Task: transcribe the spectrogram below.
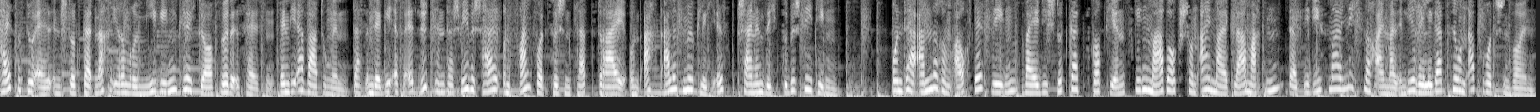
Heißes Duell in Stuttgart nach ihrem Remis gegen Kirchdorf würde es helfen, denn die Erwartungen, dass in der GFL Süd hinter Schwäbisch Hall und Frankfurt zwischen Platz 3 und 8 alles möglich ist, scheinen sich zu bestätigen. Unter anderem auch deswegen, weil die Stuttgart Scorpions gegen Marburg schon einmal klar machten, dass sie diesmal nicht noch einmal in die Relegation abrutschen wollen.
